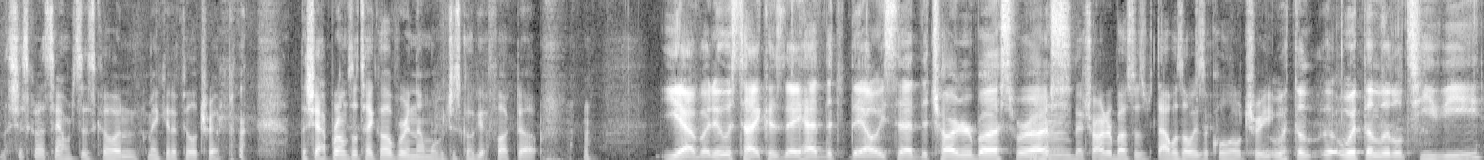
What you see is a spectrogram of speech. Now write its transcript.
let's just go to San Francisco and make it a field trip." the chaperones will take over, and then we'll just go get fucked up. Yeah, but it was tight because they had the they always had the charter bus for us Mhm, The charter buses that was always a cool little treat. with the with the little TV.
